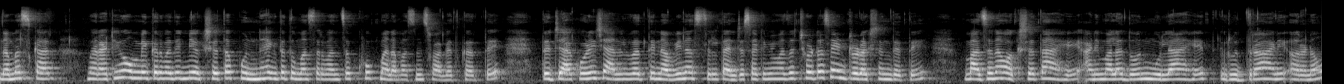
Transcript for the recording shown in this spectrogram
नमस्कार. मराठी होममेकरमध्ये मी अक्षता पुन्हा एकदा तुम्हा सर्वांचं खूप मनापासून स्वागत करते. तर ज्या कोणी चॅनलवरती नवीन असतील त्यांच्यासाठी मी माझं छोटंसं इंट्रोडक्शन देते. माझं नाव अक्षता आहे आणि मला दोन मुलं आहेत रुद्रा आणि अर्णव.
